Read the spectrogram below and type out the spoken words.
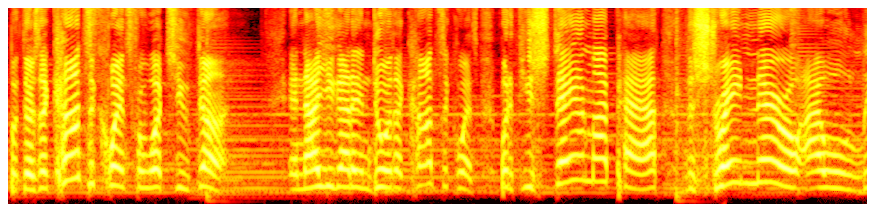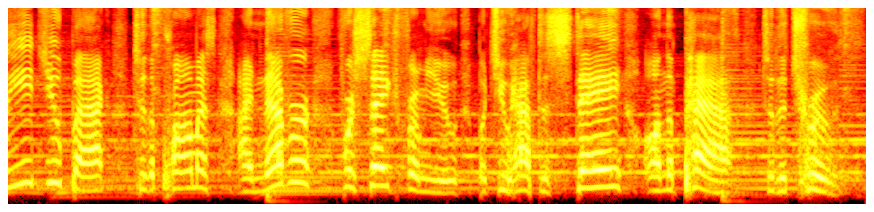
but there's a consequence for what you've done. And now you got to endure the consequence. But if you stay on my path, the straight and narrow, I will lead you back to the promise I never forsake from you, but you have to stay on the path to the truth.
